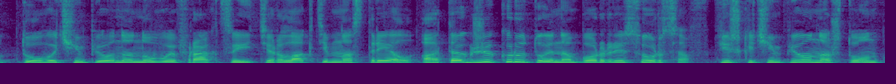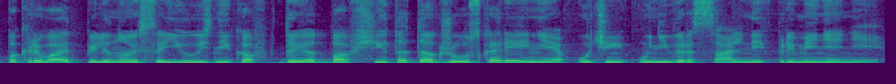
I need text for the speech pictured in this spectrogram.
крутого чемпиона новой фракции Терлак Темнострел, а также крутой набор ресурсов. Фишка чемпиона, что он покрывает пеленой союзников, дает баф щита, также ускорение, очень универсальный в применении.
